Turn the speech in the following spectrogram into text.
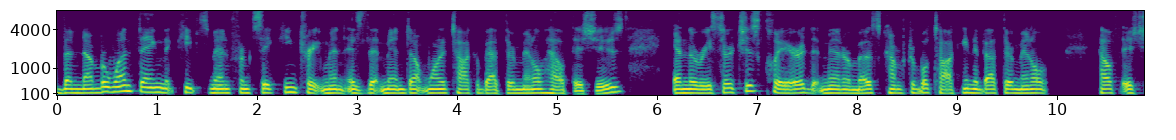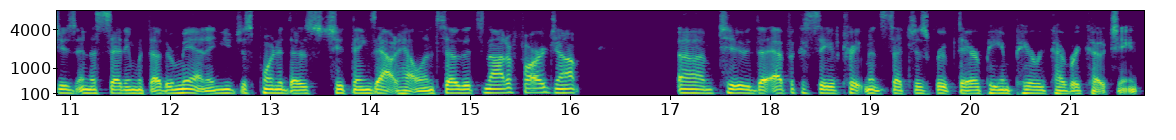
the number one thing that keeps men from seeking treatment is that men don't want to talk about their mental health issues. And the research is clear that men are most comfortable talking about their mental health issues in a setting with other men. And you just pointed those two things out, Helen. So it's not a far jump um, to the efficacy of treatments such as group therapy and peer recovery coaching.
